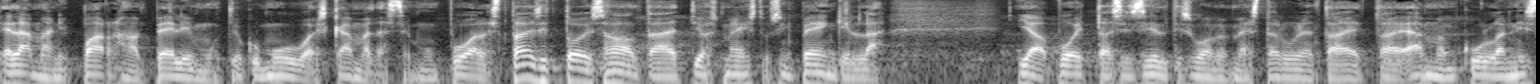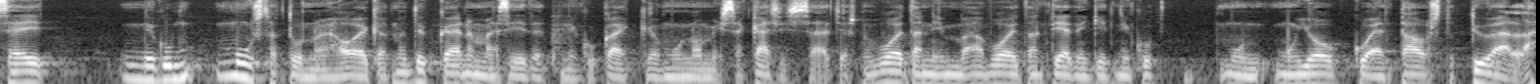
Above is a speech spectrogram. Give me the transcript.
elämäni parhaan pelin, mutta joku muu voisi kämmätä sen mun puolesta. Tai sitten toisaalta, että jos mä istuisin penkillä ja voittaisin silti Suomen mestaruuden tai, tai MM-kulla, niin se ei niin kuin muusta tunnu ihan oikein. Mä tykkään enemmän siitä, että niin kuin kaikki on mun omissa käsissä. Että jos mä voitan, niin mä voitan tietenkin niin kuin mun, mun joukkueen taustatyöllä.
